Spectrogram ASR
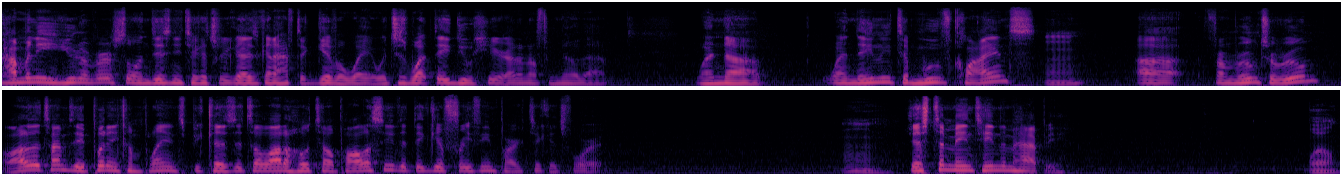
how many Universal and Disney tickets are you guys gonna have to give away? Which is what they do here. I don't know if you know that. When uh, when they need to move clients Mhm. uh, from room to room, a lot of the times they put in complaints because it's a lot of hotel policy that they give free theme park tickets for it, Mm. Just to maintain them happy. Well,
